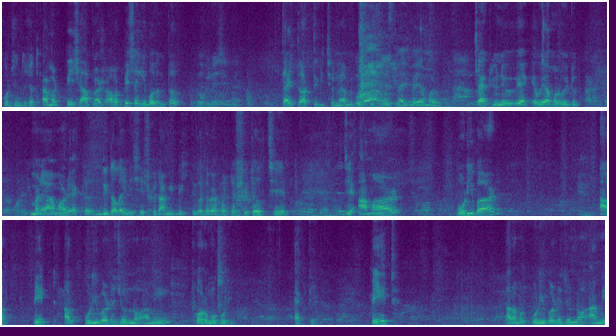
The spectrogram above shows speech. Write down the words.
পর্যন্ত যত আমার পেশা আপনার আমার পেশা কি বলেন তো? তাই তো আর তো কিছু না। আমি কোনো বিজনেস নাই ভাই আমার চাকরি নেই। ওই আমার ওইটুকু মানে আমার একটা দুইটা লাইনে শেষ করে আমি ব্যক্তিগত ব্যাপারটা সেটা হচ্ছে যে আমার পরিবার আর পেট আর পরিবারের জন্য আমি কর্ম করি, একটি। পেট আর আমার পরিবারের জন্য আমি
